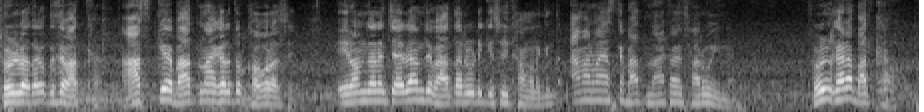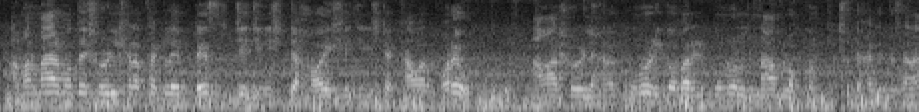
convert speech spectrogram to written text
শরীর ব্যথা করতেছে, ভাত খা। আজকে ভাত না খেলে তোর খবর আছে। এই রমজানে চাইলাম যে ভাত আর রুটি কিছুই খাব না, কিন্তু আমার মা আজকে ভাত না খাওয়া ছাড়োই না। শরীর খারাপ, ভাত খাও। আমার মায়ের মতে শরীর খারাপ থাকলে বেস্ট যে জিনিসটা হয়, সেই জিনিসটা খাওয়ার পরেও আমার শরীরে এখানে কোনো রিকভারির কোনো নাম লক্ষণ কিছু দেখা যেতেছে না।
